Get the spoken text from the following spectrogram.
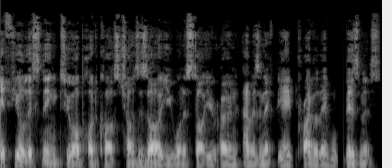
If you're listening to our podcast, chances are you want to start your own Amazon FBA private label business.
